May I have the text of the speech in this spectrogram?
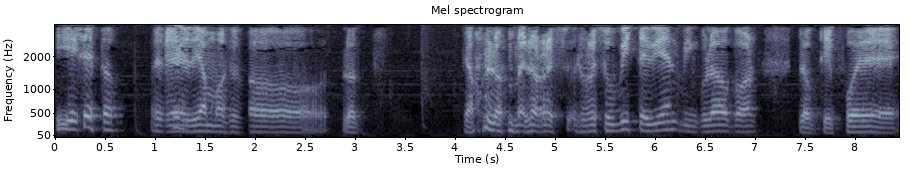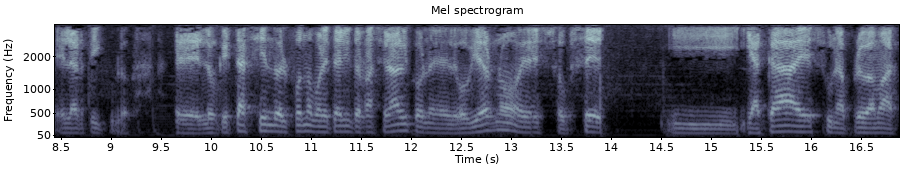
Y es esto, eh, digamos, me lo resumiste bien vinculado con lo que fue el artículo. Eh, lo que está haciendo el Fondo Monetario Internacional con el gobierno es obsceno y, acá es una prueba más.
